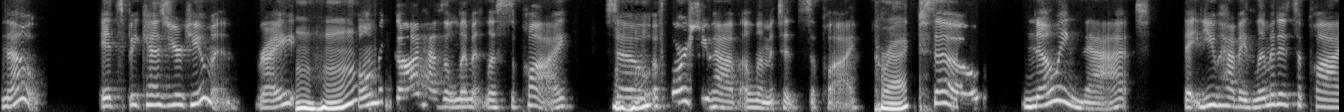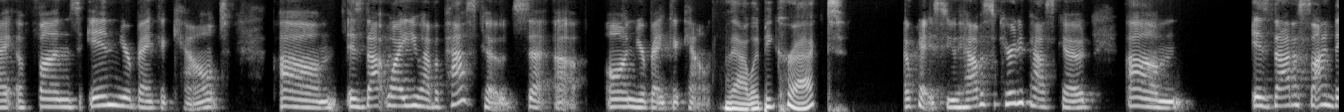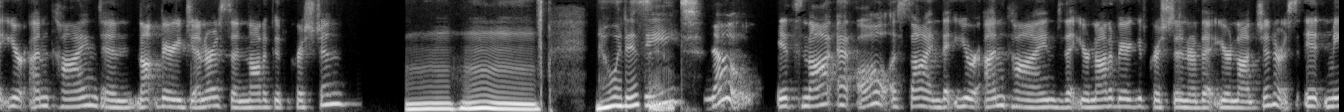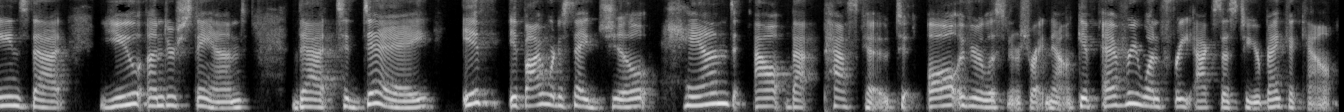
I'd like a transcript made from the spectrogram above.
No. It's because you're human, right? Mm-hmm. Only God has a limitless supply. So, Mhm. of course, you have a limited supply. Correct. So, knowing that that you have a limited supply of funds in your bank account, um, is that why you have a passcode set up on your bank account? That would be correct. Okay, so you have a security passcode. Um, is that a sign that you're unkind and not very generous and not a good Christian? Hmm No, it See? isn't. No, it's not at all a sign that you're unkind, that you're not a very good Christian, or that you're not generous. It means that you understand that today, if if I were to say, Jill, hand out that passcode to all of your listeners right now, give everyone free access to your bank account.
